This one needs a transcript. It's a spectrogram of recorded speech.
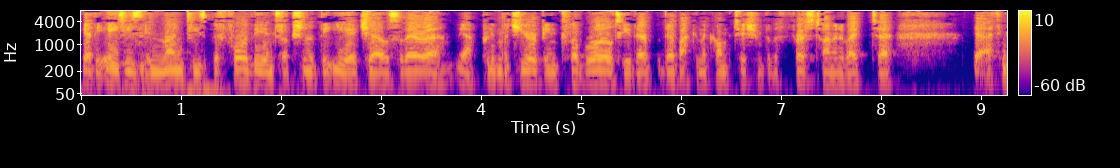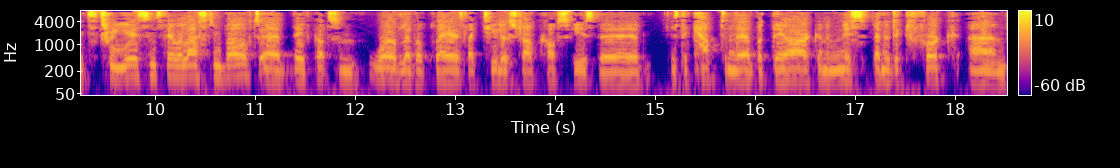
yeah the 80s and 90s before the introduction of the EHL. So they're uh, yeah pretty much European club royalty. They're they're back in the competition for the first time in about uh, yeah, I think it's three years since they were last involved. Uh, they've got some world level players like Thilo Stralkowski is the is the captain there, but they are going to miss Benedikt Furk and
